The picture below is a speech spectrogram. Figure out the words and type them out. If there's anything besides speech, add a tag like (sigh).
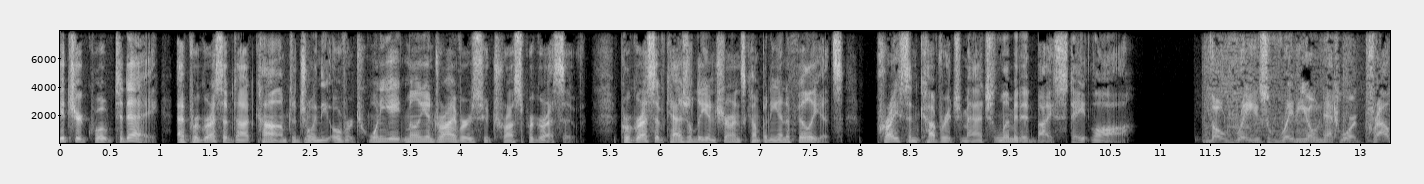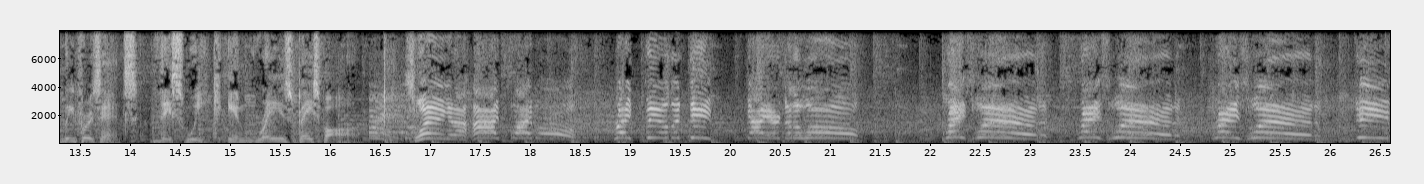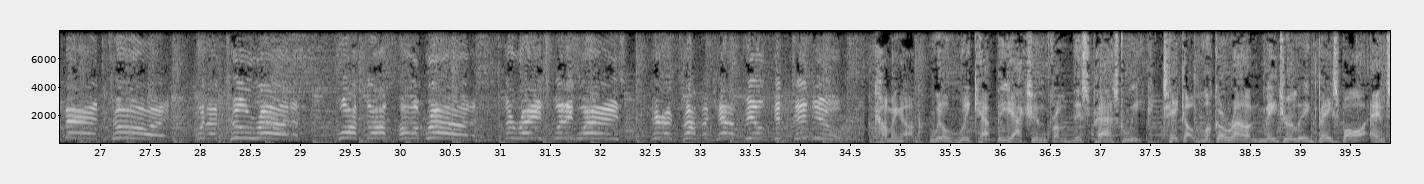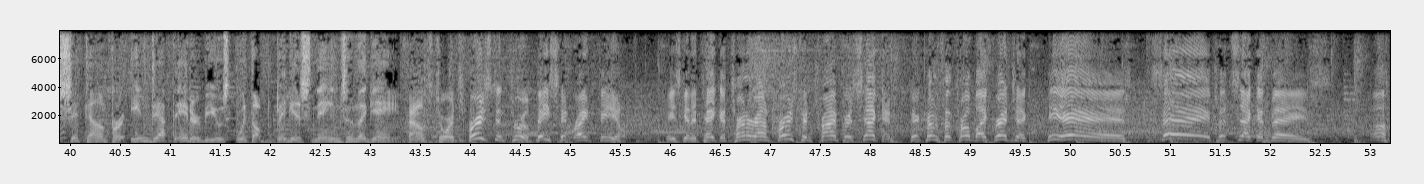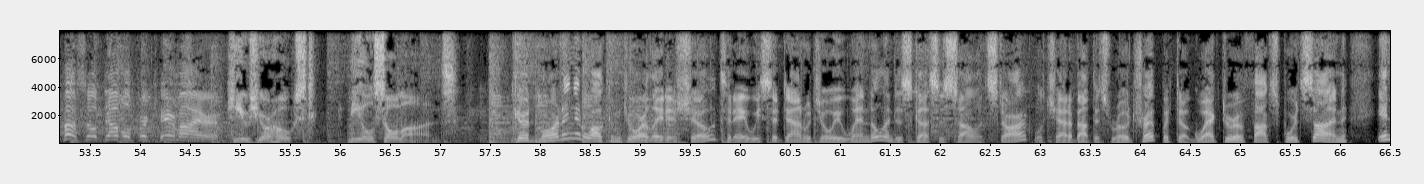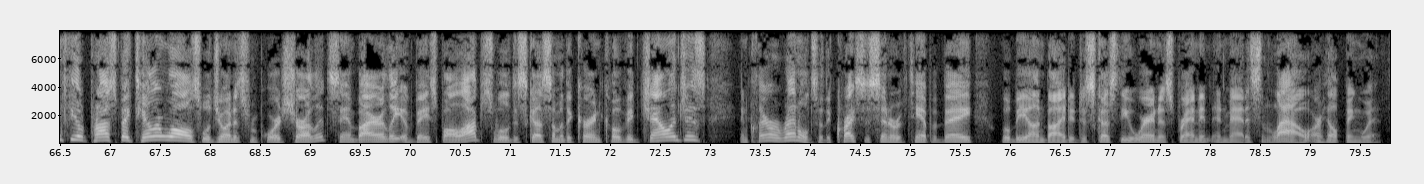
Get your quote today at progressive.com to join the over 28 million drivers who trust Progressive. Progressive Casualty Insurance Company and Affiliates. Price and coverage match limited by state law. The Rays Radio Network proudly presents This Week in Rays Baseball. Swing and a high fly ball! Right field and deep! Geyer to the wall! Rays win! Rays win! Rays win! Ji-Man Choi with a two-run walk-off home run! The Rays winning ways here at Tropicana Field continue! Coming up, we'll recap the action from this past week, take a look around Major League Baseball, and sit down for in-depth interviews with the biggest names in the game. Bounce towards first and through a base hit right field. He's going to take a turnaround first and try for second. Here comes the throw by Grichuk. He is safe at second base. A hustle double for Kiermaier. Here's your host, Neil Solondz. Good morning and welcome to our latest show. Today we sit down with Joey Wendle and discuss his solid start. We'll chat about this road trip with Doug Waechter of Fox Sports Sun. Infield prospect Taylor Walls will join us from Port Charlotte. Sam Byerly of Baseball Ops will discuss some of the current COVID challenges. And Clara Reynolds of the Crisis Center of Tampa Bay will be on by to discuss the awareness Brandon and Madison Lowe are helping with.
